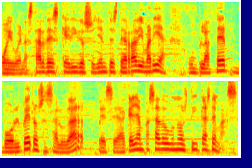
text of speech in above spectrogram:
Muy buenas tardes, queridos oyentes de Radio María. Un placer volveros a saludar, pese a que hayan pasado unos ditas de más.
